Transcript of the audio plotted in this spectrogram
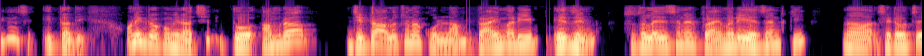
ঠিক আছে? ইত্যাদি। অনেক রকমের আছে। তো আমরা যেটা আলোচনা করলাম প্রাইমারি এজেন্ট সোশ্যালাইজেশনের প্রাইমারি এজেন্ট কি? না, সেটা হচ্ছে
